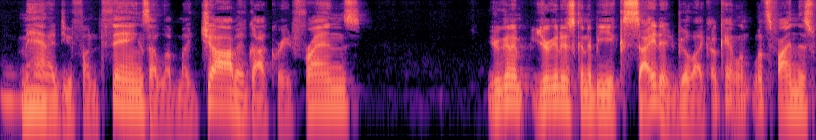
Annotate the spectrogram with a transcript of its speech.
man, I do fun things. I love my job. I've got great friends. You're gonna, you're gonna just gonna be excited. Be like, okay, let's find this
